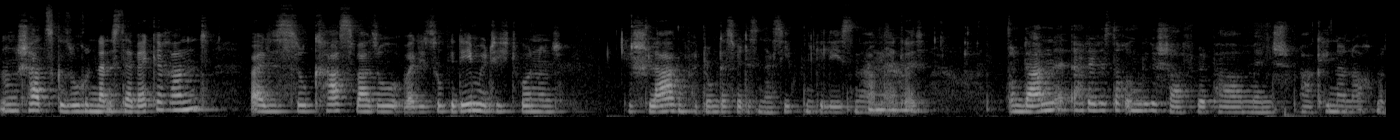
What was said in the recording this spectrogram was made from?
einen Schatz gesucht und dann ist er weggerannt, weil das so krass war, so, weil die so gedemütigt wurden und geschlagen, verdummt, dass wir das in der siebten gelesen haben eigentlich. Und dann hat er das doch irgendwie geschafft mit ein paar Menschen, ein paar Kindern noch, mit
